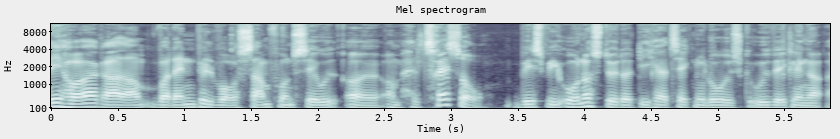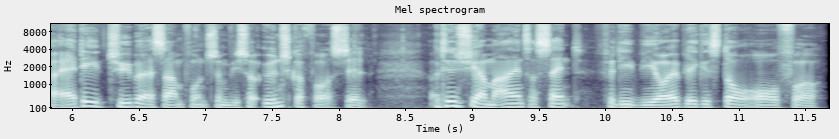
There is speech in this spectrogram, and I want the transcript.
det er i højere grad om, hvordan vil vores samfund se ud øh, om 50 år, hvis vi understøtter de her teknologiske udviklinger. Og er det et type af samfund, som vi så ønsker for os selv? Og det synes jeg er meget interessant, fordi vi i øjeblikket står over for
